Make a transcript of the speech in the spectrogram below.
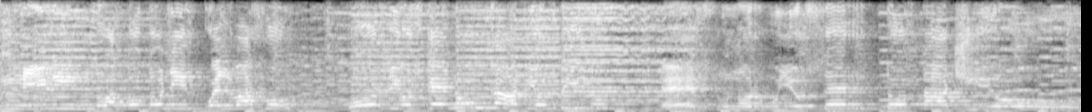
Mi lindo Atotonilco el Bajo, por Dios que nunca te olvido, es un orgullo ser totacho.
